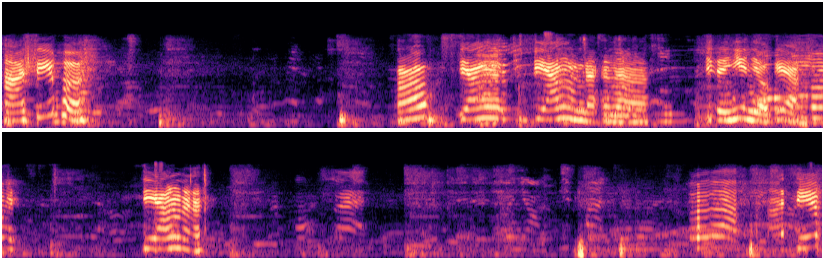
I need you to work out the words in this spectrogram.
หาซิเผื่อเอาเสียงเสียงน่ะนะที่ได้ยินอยู่แกเสียงน่ะเออหาซิฟ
